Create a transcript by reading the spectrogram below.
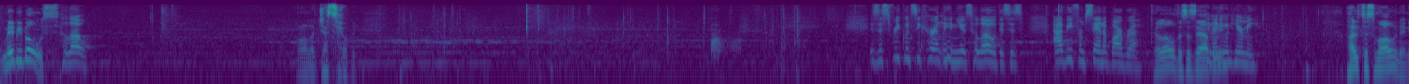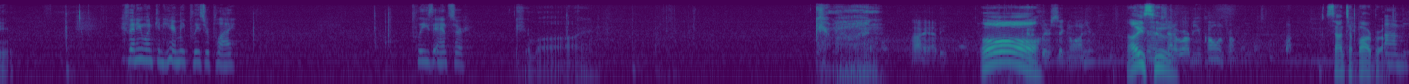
maybe both Hello? والله جس حبي Is this frequency currently in use? Hello? This is Abby from Santa Barbara. hello this is Can anyone Abby hear me? هل تسمعونني If anyone can hear me, please reply. Please answer. come on Abby. اوه Clear signal on you. I Where in Santa see Barbara you calling from? Santa Barbara Um,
